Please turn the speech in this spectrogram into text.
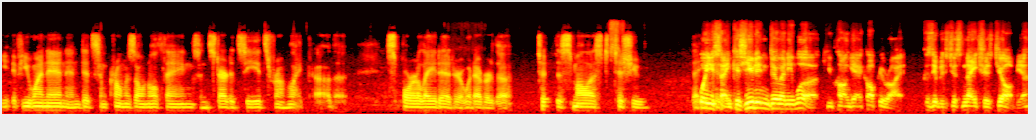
If you went in and did some chromosomal things and started seeds from like uh, the sporulated or whatever the t- the smallest tissue. That What are you could- saying? Because you didn't do any work, you can't get a copyright because it was just nature's job, yeah?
